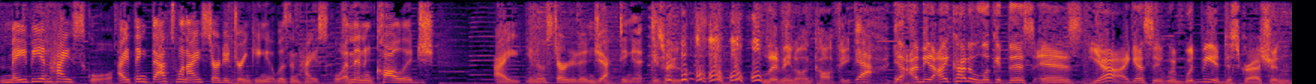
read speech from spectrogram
maybe in high school. I think that's when I started drinking it was in high school. And then in college, I, you know, started injecting it. These are living on coffee. Yeah. Yeah, I mean, I kind of look at this as, yeah, I guess it would, would be a discretion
